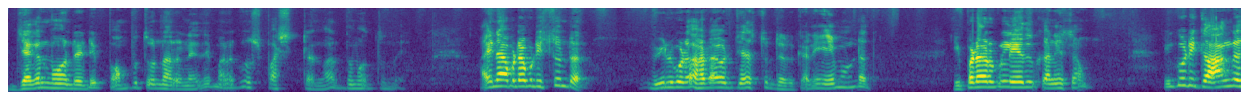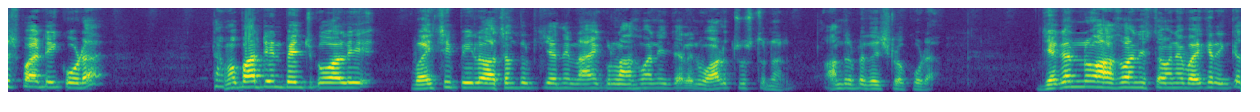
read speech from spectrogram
జగన్మోహన్ రెడ్డి పంపుతున్నారనేది మనకు స్పష్టంగా అర్థమవుతుంది. అయినా అప్పుడప్పుడు ఇస్తుంటారు. వీళ్ళు కూడా హడావుడి చేస్తుంటారు కానీ ఏమి ఉండదు ఇప్పటివరకు లేదు కనీసం. ఇంకోటి కాంగ్రెస్ పార్టీ కూడా తమ పార్టీని పెంచుకోవాలి వైసీపీలో అసంతృప్తి చెందిన నాయకులను ఆహ్వానించాలని వాళ్ళు చూస్తున్నారు ఆంధ్రప్రదేశ్లో కూడా. జగన్ను ఆహ్వానిస్తామనే వైఖరి ఇంకా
